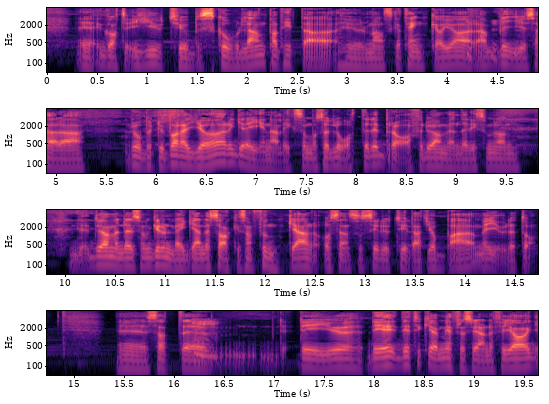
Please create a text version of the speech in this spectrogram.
eh, gått YouTube-skolan på att hitta hur man ska tänka och göra. Blir ju så här, Robert du bara gör grejerna liksom och så låter det bra för du använder liksom någon du använder liksom grundläggande saker som funkar och sen så ser du till att jobba med ljudet då. Eh, så att eh, mm. Det är ju, det, det, tycker jag är mer frustrerande för jag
